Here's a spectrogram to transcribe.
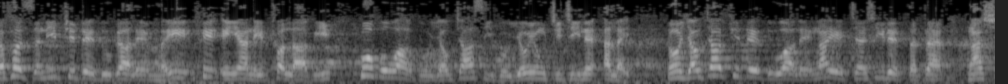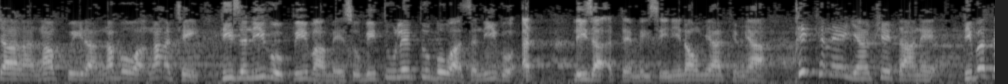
တစ်ဖက်ဇနီးဖြစ်တဲ့သူကလည်းမိအဖေအိမ်ကနေထွက်လာပြီးကိုယ့်ဘဝကိုယောက်ျားစီကိုယုံယုံကြည်ကြည်နဲ့အပ်လိုက်တော့ယောက်ျားဖြစ်တဲ့သူကလည်းငါရဲ့ကြံရှိတဲ့တတန်ငါရှာတာငါဖွေတာငါဘဝငါအချိန်ဒီဇနီးကိုပေးပါမယ်ဆိုပြီးသူလည်းသူ့ဘဝဇနီးကိုအပ်လေးစားအတဲမိတ်ဆွေညီနောင်များခင်များထိခနဲ့ရန်ဖြစ်တာနဲ့ဒီဘက်က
